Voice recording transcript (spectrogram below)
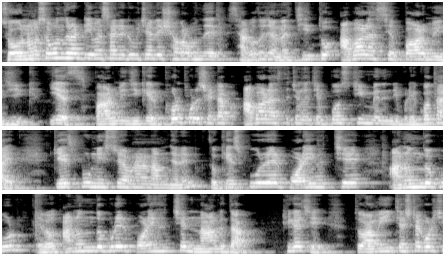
সো নমস্কার বন্ধুরা টিম সাইন ইউটিউব চ্যানেলে সকল বন্ধুদের স্বাগত জানাচ্ছি। তো আবার আসছে পাওয়ার মিউজিক ইয়েস পাওয়ার মিউজিকের ফোর ফোর সেট আবার আসতে চলেছে পশ্চিম মেদিনীপুরে। কোথায়? কেশপুর, নিশ্চয়ই আপনারা নাম জানেন। তো কেশপুরের পরেই হচ্ছে আনন্দপুর এবং আনন্দপুরের পরেই হচ্ছে নাগদা। ঠিক আছে? তো আমি চেষ্টা করছি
